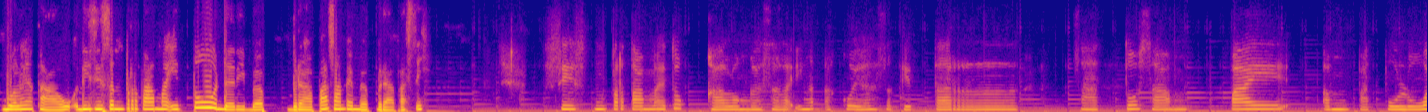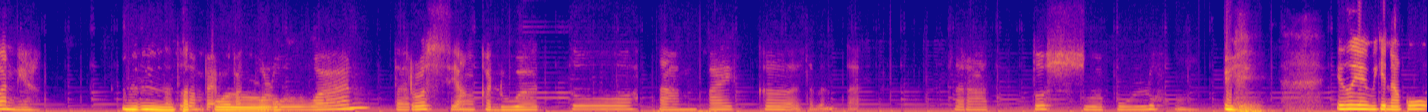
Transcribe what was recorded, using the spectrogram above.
boleh tahu di season pertama itu dari bab berapa sampai bab berapa sih? Season pertama itu kalau nggak salah ingat aku ya sekitar 1 sampai 40-an ya. Mm -hmm, 1 sampai 40-an. Terus yang kedua tuh sampai ke sebentar 120 ih itu yang bikin aku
